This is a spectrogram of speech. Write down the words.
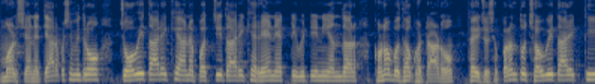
મળશે. અને ત્યાર પછી મિત્રો, ચોવીસ તારીખે અને પચીસ તારીખે રેન એક્ટિવિટીની અંદર ઘણો બધો ઘટાડો થઈ જશે. પરંતુ છવ્વીસ તારીખથી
